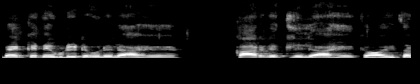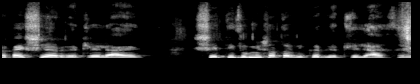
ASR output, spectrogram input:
बँकेत एफ डी ठेवलेले आहे कार घेतलेले आहे किंवा इतर काही शेअर घेतलेले आहेत शेती तुम्ही स्वतः विकत घेतलेली आहे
